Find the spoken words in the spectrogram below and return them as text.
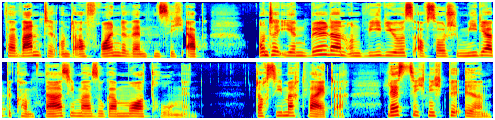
Verwandte und auch Freunde wenden sich ab. Unter ihren Bildern und Videos auf Social Media bekommt Nasima sogar Morddrohungen. Doch sie macht weiter, lässt sich nicht beirren,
